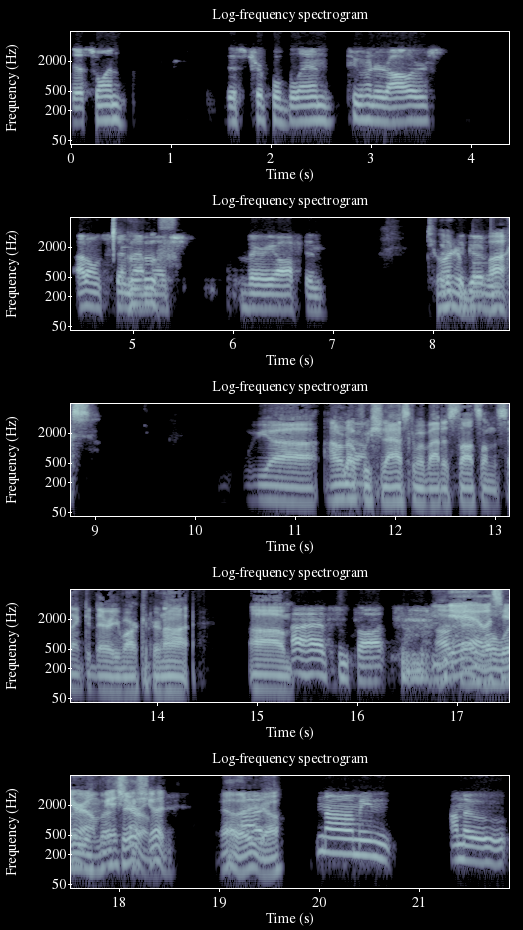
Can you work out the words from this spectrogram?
This one, this triple blend, two hundred dollars. I don't spend Oof. that much very often. Two hundred bucks. We uh, I don't yeah. know if we should ask him about his thoughts on the secondary market or not. Um, I have some thoughts. okay, yeah, let's hear them. Let's yes, hear should. Yeah, there you go. No, I mean, I know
